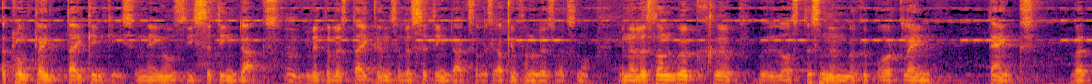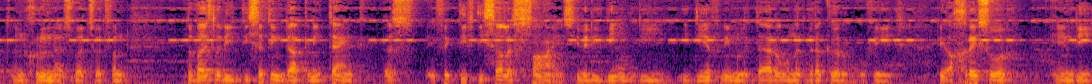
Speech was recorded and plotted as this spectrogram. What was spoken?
'n klomp klein teikentjies in Engels die sitting ducks. Mm. Jy weet hulle is teikens, hulle sitting ducks, hulle is elkeen van hulle is wat smol. En hulle is dan ook daar's tussenin ook 'n paar klein tanks wat in groen is wat soort van terwyl dat die die sitting duck en die tank is effektief dieselfde size. Jy weet die die die idee van die militêre onderdrukker of die die aggressor en die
